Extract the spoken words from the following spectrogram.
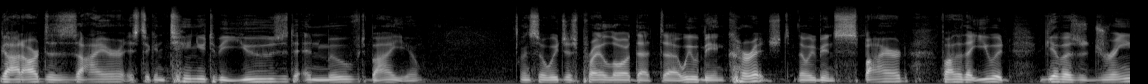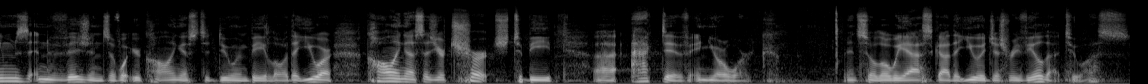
God, our desire is to continue to be used and moved by you. And so we just pray, Lord, that uh, we would be encouraged, that we'd be inspired. Father, that you would give us dreams and visions of what you're calling us to do and be, Lord. That you are calling us as your church to be uh, active in your work. And so, Lord, we ask, God, that you would just reveal that to us.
